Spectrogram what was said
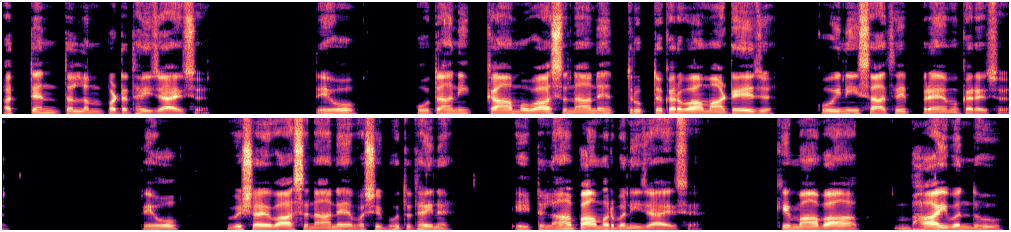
અત્યંત લંપટ થઈ જાય છે. તેઓ પોતાની કામ વાસનાને તૃપ્ત કરવા માટે જ કોઈની સાથે પ્રેમ કરે છે. તેઓ વિષય વાસનાને વશીભૂત થઈને એટલા પામર બની જાય છે કે મા બાપ ભાઈ બંધુ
